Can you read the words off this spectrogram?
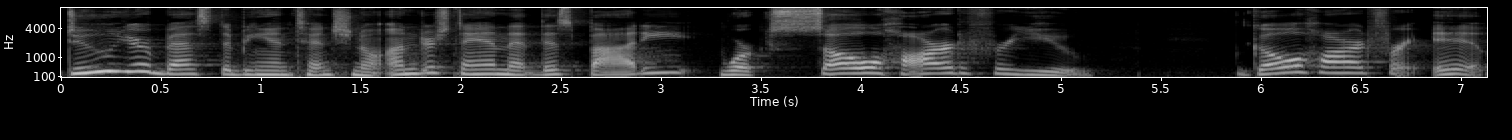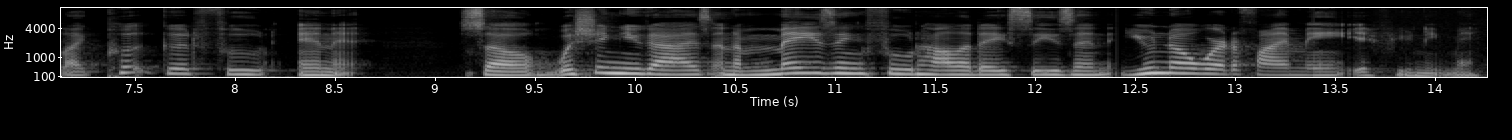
do your best to be intentional. Understand that this body works so hard for you. Go hard for it. Like, put good food in it. So, wishing you guys an amazing food holiday season. You know where to find me if you need me.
